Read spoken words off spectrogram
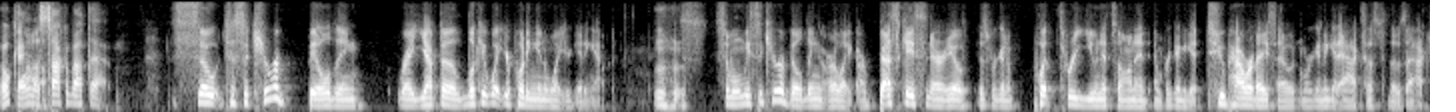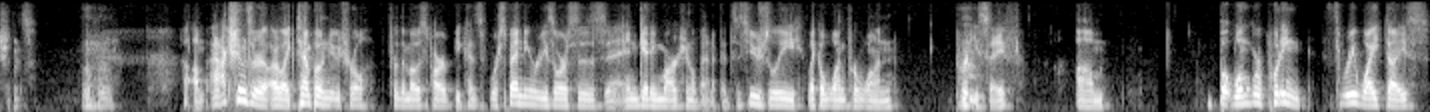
Okay, let's Uh, talk about that. So to secure a building, right, you have to look at what you're putting in and what you're getting out. hmm So when we secure a building, our like our best case scenario is we're going to put three units on it, and we're going to get two power dice out, and we're going to get access to those actions. hmm Um, actions are, are like tempo neutral for the most part because we're spending resources and getting marginal benefits. It's usually like a one for one, pretty Mhm. safe. Um, but when we're putting three white dice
